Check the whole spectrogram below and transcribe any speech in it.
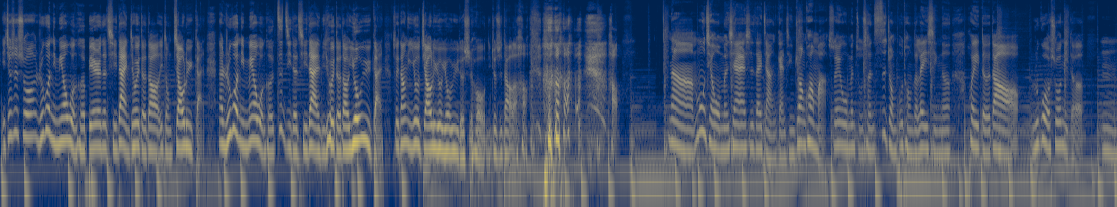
也就是说，如果你没有吻合别人的期待，你就会得到一种焦虑感；那如果你没有吻合自己的期待，你就会得到忧郁感。所以，当你又焦虑又忧郁的时候，你就知道了哈。好。那目前我们现在是在讲感情状况嘛，所以我们组成四种不同的类型呢，会得到。如果说你的嗯，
